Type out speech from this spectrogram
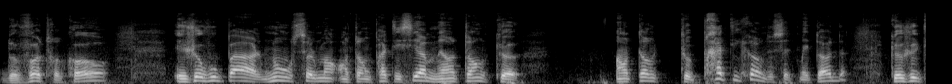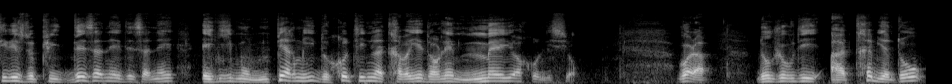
de votre corps. Et je vous parle non seulement en tant que praticien, mais en tant que, en tant pratiquant de cette méthode que j'utilise depuis des années et des années et qui m'ont permis de continuer à travailler dans les meilleures conditions. Voilà. Donc je vous dis à très bientôt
